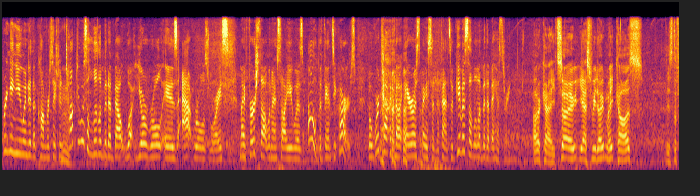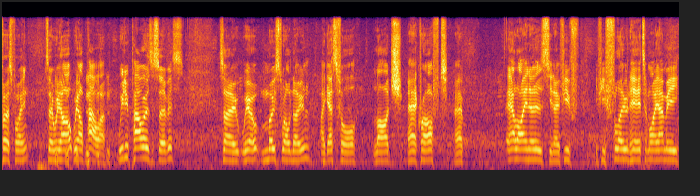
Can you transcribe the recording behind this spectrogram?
bringing you into the conversation, mm. talk to us a little bit about what your role is at Rolls-Royce. My first thought when I saw you was, oh, the fancy cars. But we're talking about aerospace and defense, so give us a little bit of a history. Okay, so yes, we don't make cars, is the first point. So we are, we are power. we do power as a service. So we're most well known, I guess, for large aircraft, uh, airliners, you know, if you've, if you've flown here to Miami,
